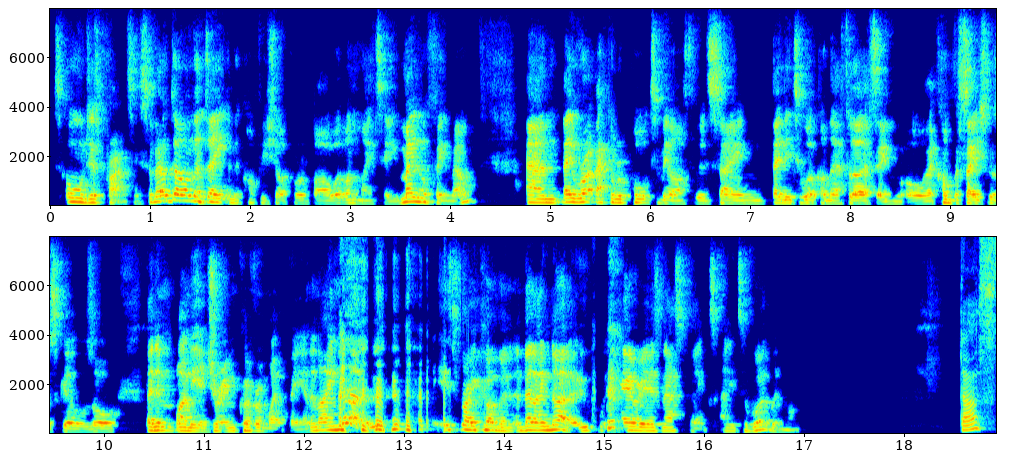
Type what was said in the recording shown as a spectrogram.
It's all just practice. So they'll go on a date in the coffee shop or a bar with one of my team, male or female, and they write back a report to me afterwards saying they need to work on their flirting or their conversational skills or they didn't buy me a drink, whatever it might be. And then I know it's very common, and then I know which areas and aspects I need to work with them on. That's.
